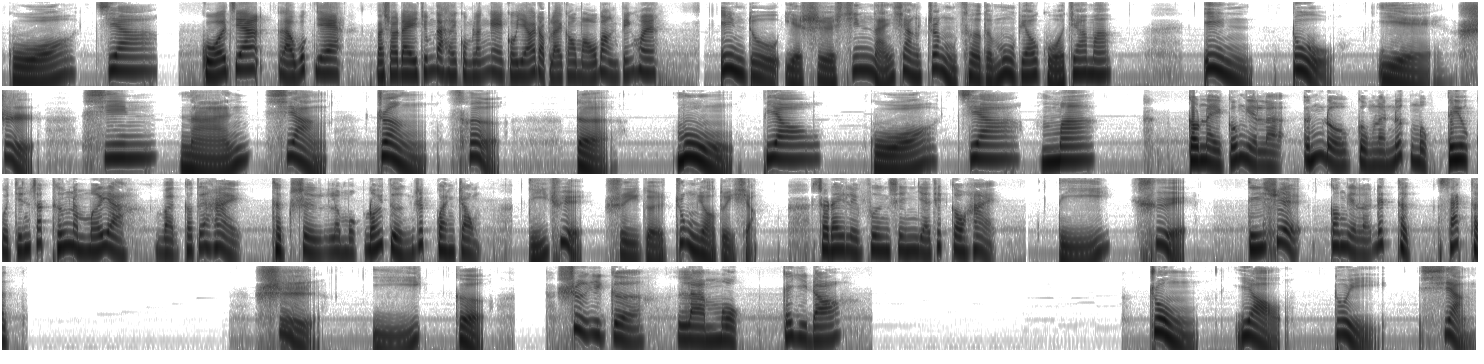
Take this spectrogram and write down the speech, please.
国家 quốc gia là quốc gia. Và sau đây chúng ta hãy cùng lắng nghe cô giáo đọc lại câu mẫu bằng tiếng Hoa. 印度也是新南向政策的目标国家吗？印度也是新南向政策的目标国家吗？ Câu này có nghĩa là Ấn Độ cũng là nước mục tiêu của chính sách hướng năm mới à? Và câu thứ hai, thực sự là một đối tượng rất quan trọng. 的确 是一个重要对象。 Sau đây Lê Phương xin giải thích câu 2. 的确 Tí xuệ có nghĩa là đích thực, xác thực. 是一个 Sư y cờ là một cái gì đó. 重要对象。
